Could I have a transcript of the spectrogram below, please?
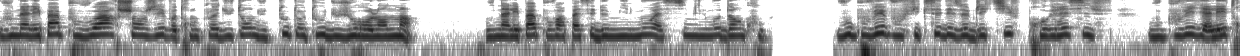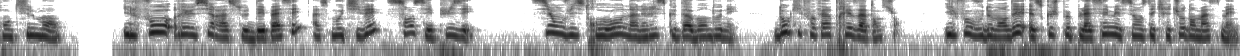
Vous n'allez pas pouvoir changer votre emploi du temps du tout au tout du jour au lendemain. Vous n'allez pas pouvoir passer de 1000 mots à 6000 mots d'un coup. Vous pouvez vous fixer des objectifs progressifs. Vous pouvez y aller tranquillement. Il faut réussir à se dépasser, à se motiver sans s'épuiser. Si on vise trop haut, on a le risque d'abandonner. Donc il faut faire très attention. Il faut vous demander est-ce que je peux placer mes séances d'écriture dans ma semaine?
